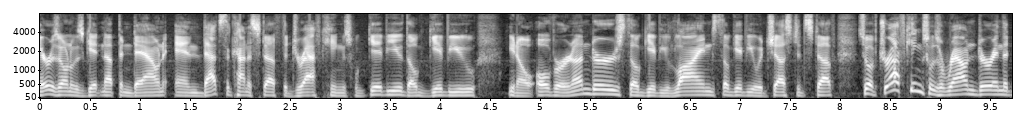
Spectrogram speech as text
Arizona was getting up and down, and that's the kind of stuff the DraftKings will give you. They'll give you, you know, over and unders. They'll give you lines. They'll give you adjusted stuff. So if DraftKings was around during the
